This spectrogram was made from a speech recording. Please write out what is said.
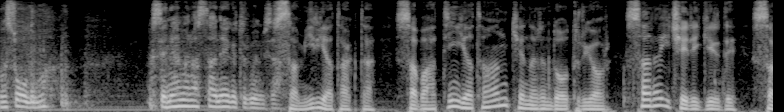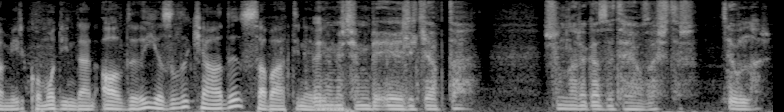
Nasıl oldu bu? Seni hemen hastaneye götürmemiz lazım. Samir yatakta. Sabahattin yatağın kenarında oturuyor. Sara içeri girdi. Samir komodinden aldığı yazılı kağıdı Sabahattin'e verdi. Benim için bir iyilik yap da şunları gazeteye ulaştır. Ne bunlar?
